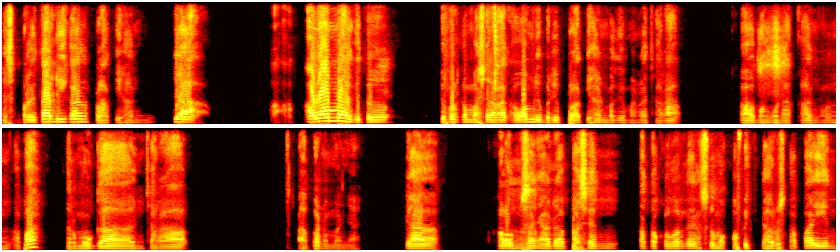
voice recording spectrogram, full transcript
ya seperti tadi kan pelatihan ya awam lah gitu even ke masyarakat awam diberi pelatihan bagaimana cara uh, menggunakan apa termogan cara apa namanya ya kalau misalnya ada pasien atau keluarga yang semua covid kita harus ngapain?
